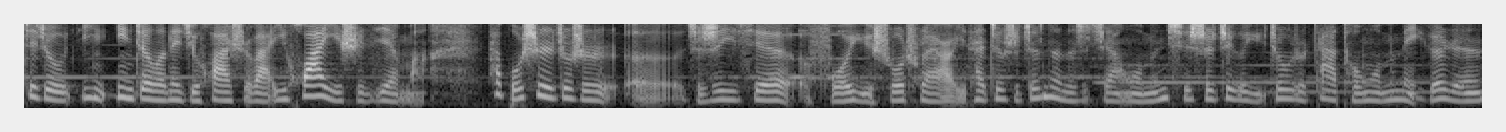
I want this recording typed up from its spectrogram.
这就印印证了那句话是吧？一花一世界嘛。它不是就是呃，只是一些佛语说出来而已，它就是真正的是这样。我们其实这个宇宙是大同，我们每个人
